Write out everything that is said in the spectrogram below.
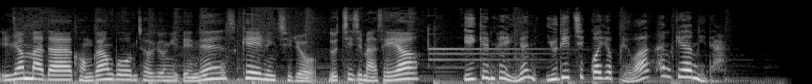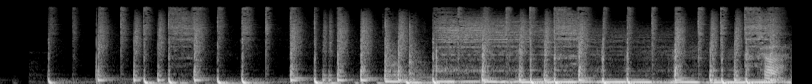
1년마다 건강보험 적용이 되는 스케일링 치료 놓치지 마세요. 이 캠페인은 유디치과협회와 함께합니다. 자,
